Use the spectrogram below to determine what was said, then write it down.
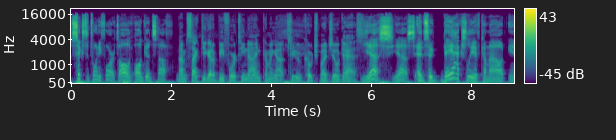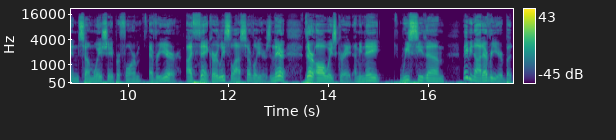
six to twenty four. It's all all good stuff. And I'm psyched you got a B49 coming out too, coached by Jill Gass. Yes, yes. And so they actually have come out in some way, shape, or form every year, I think, or at least the last several years. And they're they're always great. I mean, they we see them maybe not every year, but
